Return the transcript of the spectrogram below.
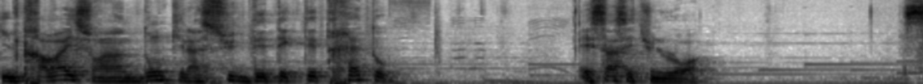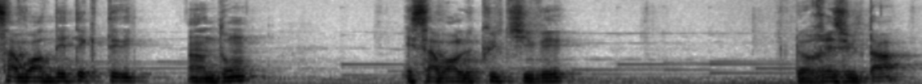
il travaille sur un don qu'il a su détecter très tôt. Et ça, c'est une loi savoir détecter un don et savoir le cultiver, le résultat,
